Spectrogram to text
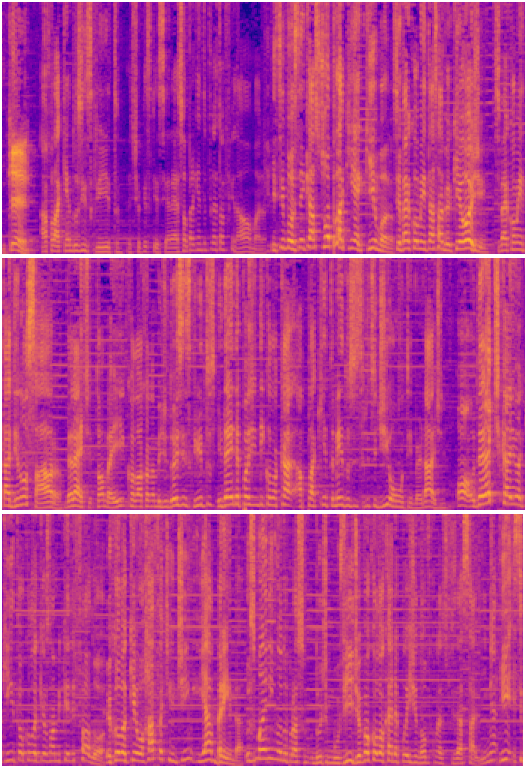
O quê? A plaquinha dos inscritos. Deixa eu que esquecer, né? É só pra quem tem que ficar até o final, mano. E se você quer a sua plaquinha aqui, mano, você vai comentar, sabe o que hoje? Você vai comentar dinossauro. Delete, toma aí, coloca o nome de dois inscritos. E daí depois a gente tem que colocar a plaquinha também dos inscritos de ontem, verdade? Ó, o Delete caiu aqui, então eu coloquei os nomes que ele falou. Eu coloquei o Rafa Tintin e a Brenda. Os maninhos do próximo do último vídeo, eu vou colocar depois de novo quando nós fizer essa linha. E se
